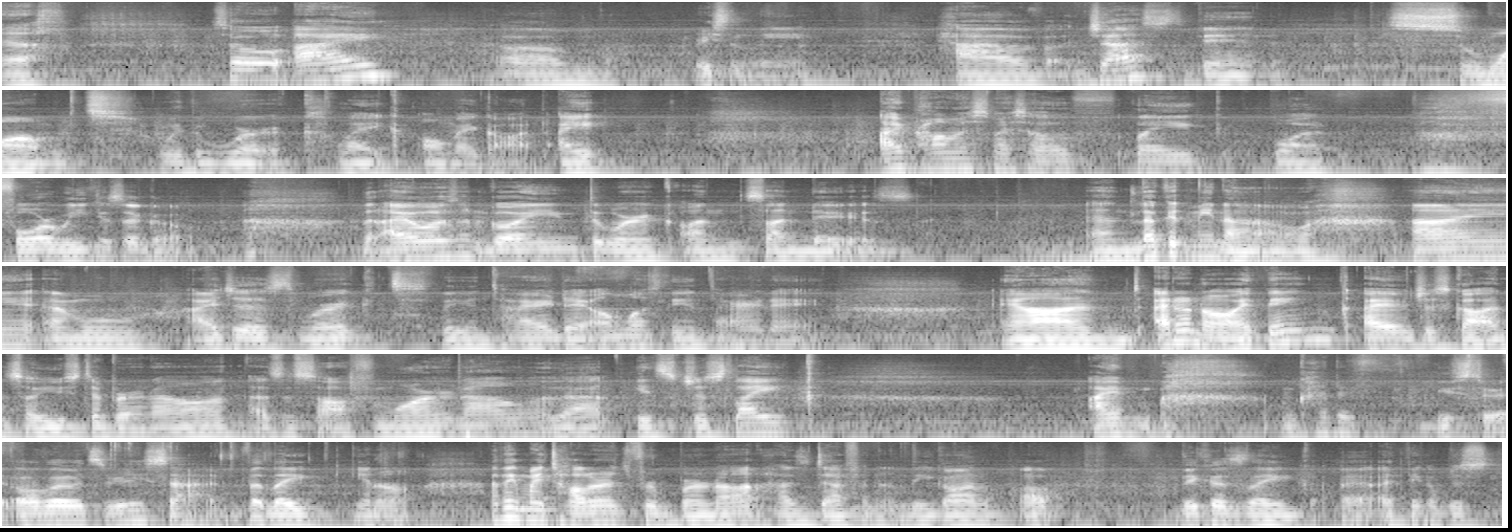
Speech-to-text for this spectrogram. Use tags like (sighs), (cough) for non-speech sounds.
Ugh. So I um recently have just been swamped with work. Like, oh my god. I I promised myself like what (sighs) four weeks ago that I wasn't going to work on Sundays and look at me now. I am I just worked the entire day, almost the entire day. And I don't know, I think I've just gotten so used to burnout as a sophomore now that it's just like I'm (laughs) I'm kind of used to it. Although it's really sad, but like, you know, I think my tolerance for burnout has definitely gone up because like I, I think I'm just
